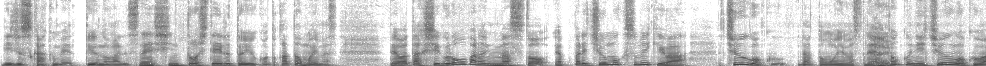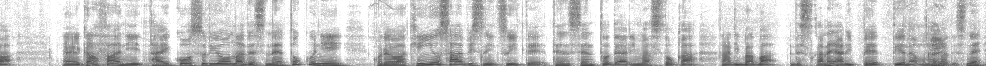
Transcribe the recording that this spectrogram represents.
技術革命っていうのがですね浸透しているということかと思います。で私グローバルに見ますとやっぱり注目すべきは中国だと思いますね。はい、特に中国はえー、GAFA に対抗するようなですね特にこれは金融サービスについてテンセントでありますとかアリババですかねアリペイっていうようなものがですね、はい、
